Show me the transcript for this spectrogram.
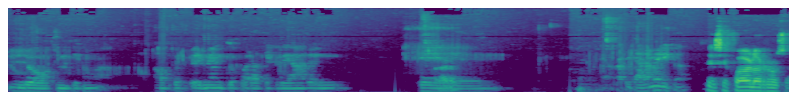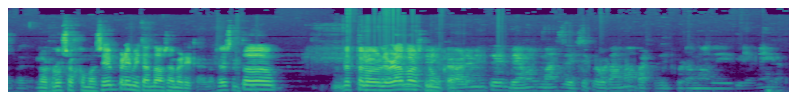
lo sometieron a, a otro experimento para recrear el eh, Capitán América. Si fueron los rusos. Los rusos, como siempre, imitando a los americanos. Esto, esto no lo libramos nunca. Probablemente veamos más de ese programa, aparte del programa de Vida Negra,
